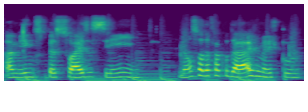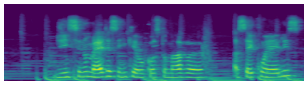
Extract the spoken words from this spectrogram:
amigos pessoais assim, não só da faculdade, mas tipo de ensino médio assim, que eu costumava a sair com eles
